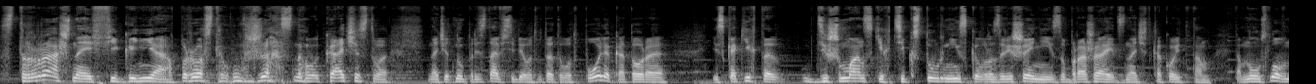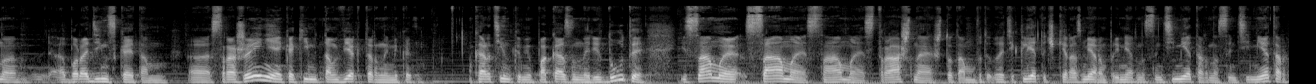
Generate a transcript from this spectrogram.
Страшная фигня, просто ужасного качества. Значит, ну, представь себе вот, вот это вот поле, которое из каких-то дешманских текстур низкого разрешения изображает, значит, какое-то там, там ну, условно, бородинское там э, сражение, какими-то там векторными картинками показаны редуты, и самое-самое-самое страшное, что там вот, вот эти клеточки размером примерно сантиметр на сантиметр,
